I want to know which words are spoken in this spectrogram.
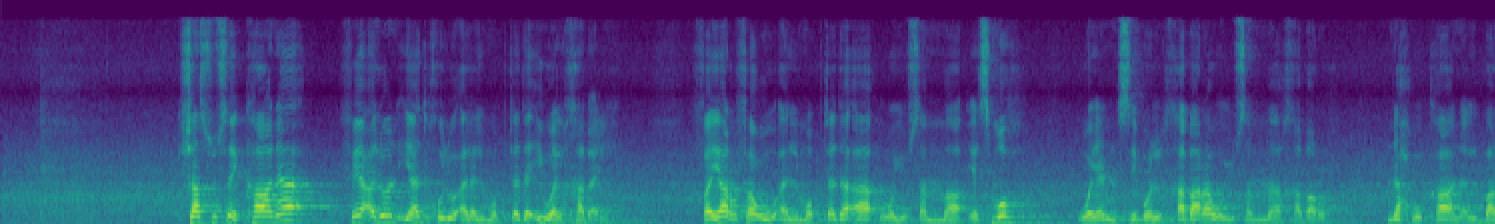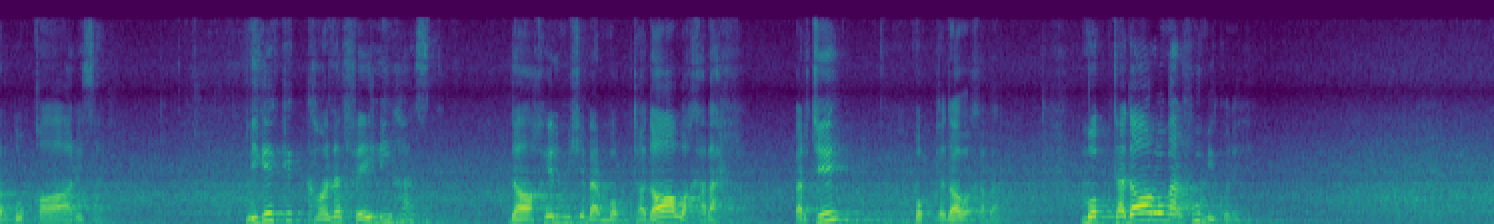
63 كان فعل يدخل على المبتدأ والخبر فيرفع المبتدأ ويسمى اسمه وينسب الخبر ويسمى خبره. نحو كان البرد قارسا. میگه که کان فعلی هست داخل میشه بر مبتدا و خبر. بر چی؟ مبتدا و خبر. مبتدا رو مرفوع میکنه.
